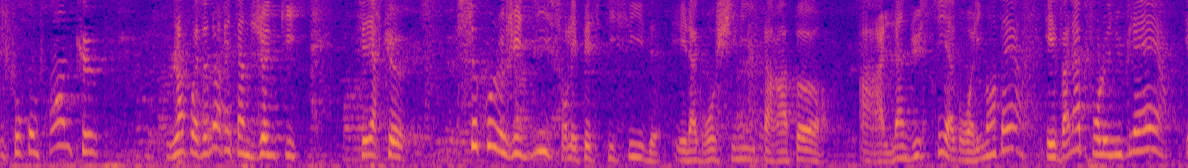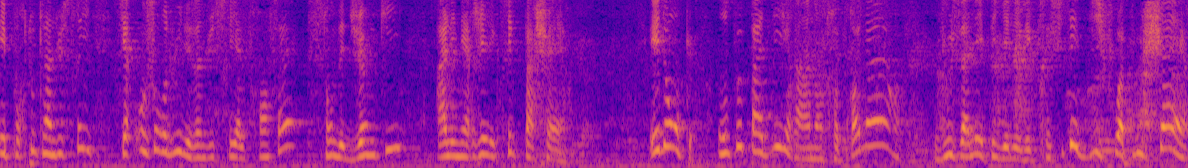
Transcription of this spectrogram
Il faut comprendre que l'empoisonneur est un junkie. C'est-à-dire que ce que j'ai dit sur les pesticides et l'agrochimie par rapport à l'industrie agroalimentaire est valable pour le nucléaire et pour toute l'industrie. C'est-à-dire aujourd'hui les industriels français sont des junkies à l'énergie électrique pas chère. Et donc, on ne peut pas dire à un entrepreneur, vous allez payer l'électricité dix fois plus cher.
